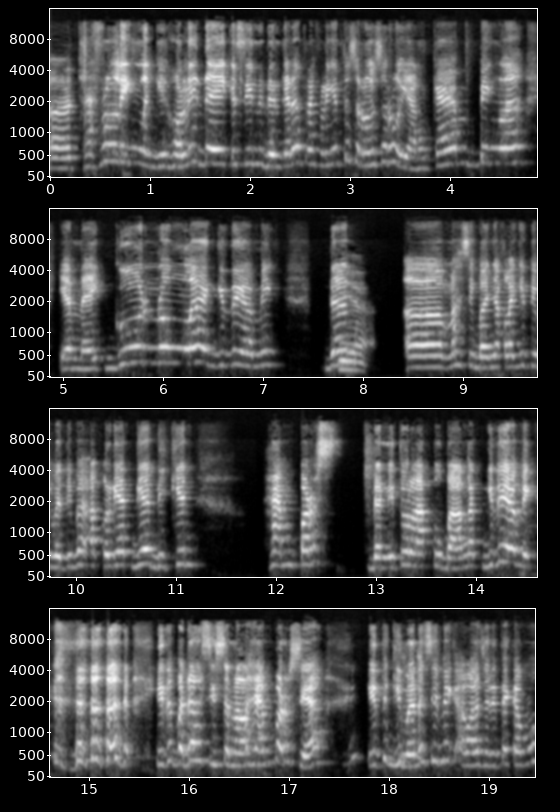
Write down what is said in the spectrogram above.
uh, traveling lagi holiday ke sini dan kadang travelingnya tuh seru-seru yang camping lah, yang naik gunung lah gitu ya Mik. Dan yeah. Iya. uh, masih banyak lagi tiba-tiba aku lihat dia bikin hampers dan itu laku banget gitu ya Mik. itu padahal seasonal hampers ya. Itu gimana sih Mik awal cerita kamu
